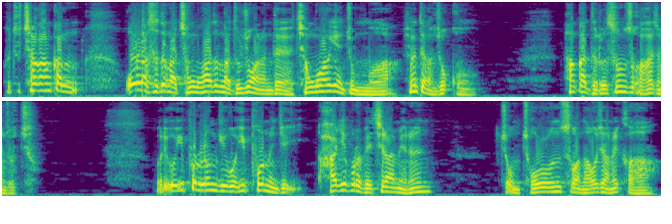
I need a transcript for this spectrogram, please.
그쵸, 차가 한 칸 올라서던가 성공하던가 둘 중 하나인데, 성공하기엔 좀 뭐, 형태가 안 좋고, 한 칸 들어 선수가 가장 좋죠. 그리고 2포를 넘기고 2포는 이제 하기포로 배치를 하면은 좀 좋은 수가 나오지 않을까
